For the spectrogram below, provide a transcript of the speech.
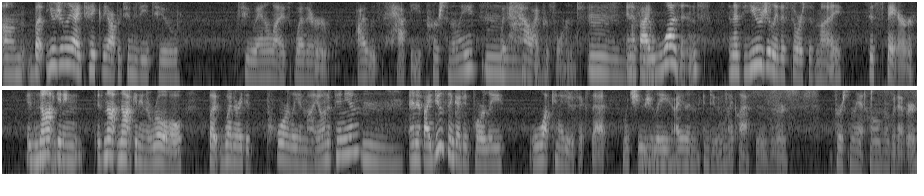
um, but usually I take the opportunity to to analyze whether I was happy personally with how I performed, Mm, and if okay. I wasn't, and that's usually the source of my despair, is not Mm. getting is not not getting the role, but whether I did poorly in my own opinion. Mm. And if I do think I did poorly, what can I do to fix that? Which usually Mm. I then can do in my classes or personally at home or whatever.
